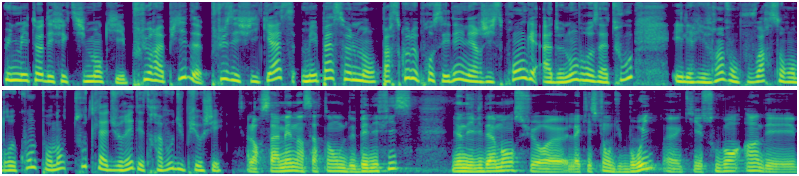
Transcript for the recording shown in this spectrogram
Une méthode effectivement qui est plus rapide, plus efficace, mais pas seulement, parce que le procédé Energy Sprong a de nombreux atouts et les riverains vont pouvoir s'en rendre compte pendant toute la durée des travaux du piocher. Alors ça amène un certain nombre de bénéfices, bien évidemment sur euh, la question du bruit, euh, qui est souvent un des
